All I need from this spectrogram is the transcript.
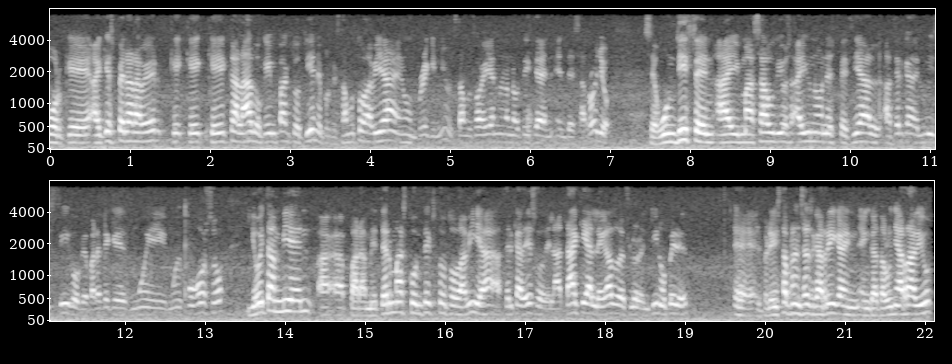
porque hay que esperar a ver qué, qué, calado, qué impacto tiene, porque estamos todavía en un breaking news, estamos todavía en una noticia en, desarrollo. Según dicen, hay más audios, hay uno en especial acerca de Luis Figo que parece que es muy, muy jugoso. Y hoy también, para meter más contexto todavía acerca de eso, del ataque al legado de Florentino Pérez, eh, el periodista Francesc Garriga en, Cataluña Radio,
